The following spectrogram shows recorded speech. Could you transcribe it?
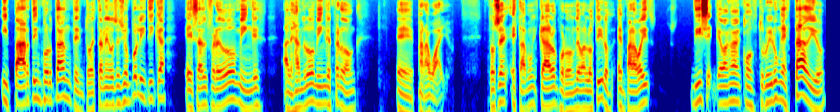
y parte importante en toda esta negociación política es Alfredo Domínguez, Alejandro Domínguez, perdón, eh, paraguayo. Entonces está muy claro por dónde van los tiros. En Paraguay dice que van a construir un estadio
